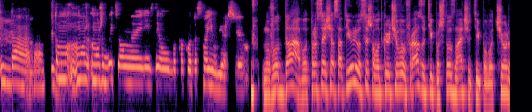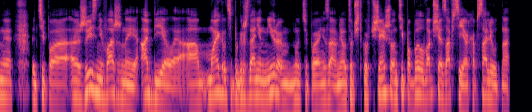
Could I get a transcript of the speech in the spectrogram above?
Да, да. Что, может, может быть, он и сделал бы какую-то свою версию. Ну вот да, вот просто я сейчас от Юли услышал вот ключевую фразу, типа, что значит, типа, вот черные, типа, э, жизни важные, а белые, а Майкл, типа, типа, гражданин мира, ну, типа, я не знаю, у меня вот вообще такое впечатление, что он, типа, был вообще за всех абсолютно.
